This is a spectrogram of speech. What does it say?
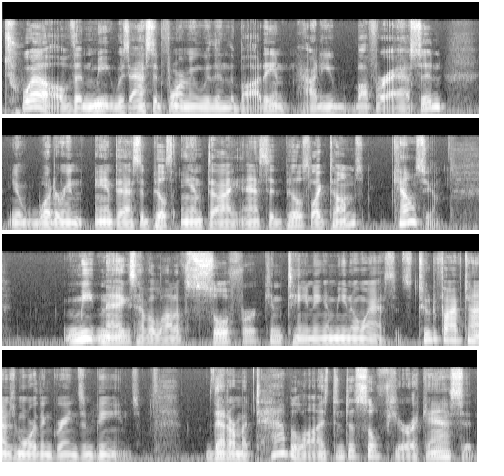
12 that meat was acid forming within the body, and how do you buffer acid? You know, what are in antacid pills, anti-acid pills like Tums? Calcium. Meat and eggs have a lot of sulfur-containing amino acids, two to five times more than grains and beans, that are metabolized into sulfuric acid,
